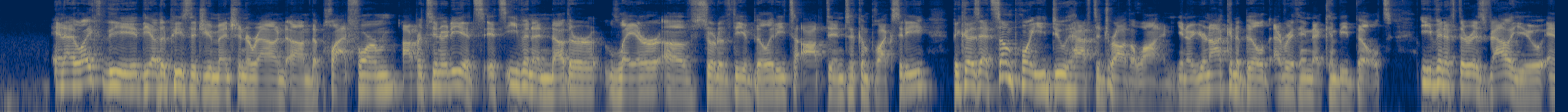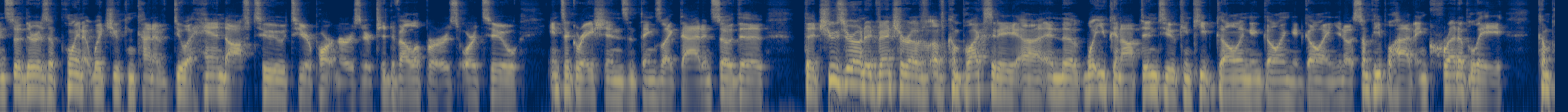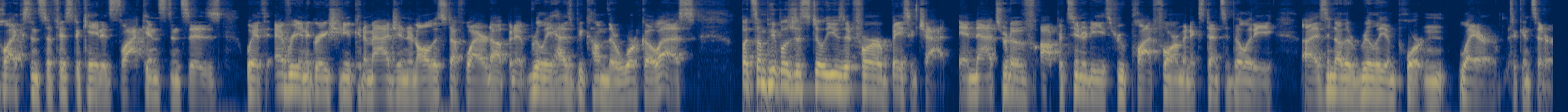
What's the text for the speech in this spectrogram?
And I like the the other piece that you mentioned around um, the platform opportunity. It's it's even another layer of sort of the ability to opt into complexity because at some point you do have to draw the line. You know, you're not going to build everything that can be built, even if there is value. And so there is a point at which you can kind of do a handoff to to your partners or to developers or to integrations and things like that. And so the the choose your own adventure of, of complexity uh, and the what you can opt into can keep going and going and going. You know, some people have incredibly complex and sophisticated Slack instances with every integration you can imagine and all this stuff wired up, and it really has become their work OS. but some people just still use it for basic chat. And that sort of opportunity through platform and extensibility uh, is another really important layer to consider.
